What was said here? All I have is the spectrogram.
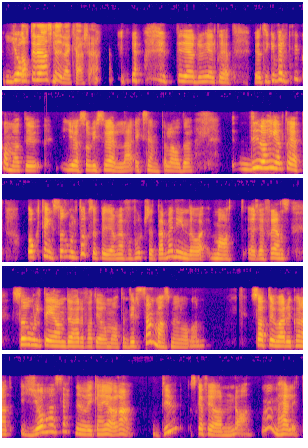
Ja. Något i den stilen kanske? Ja, det gör du helt rätt. Jag tycker väldigt mycket om att du gör så visuella exempel av det. Du har helt rätt. Och tänk så roligt också Pia, om jag får fortsätta med din då matreferens. Så roligt är om du hade fått göra maten tillsammans med någon. Så att du hade kunnat, jag har sett nu vad vi kan göra. Du ska få göra den idag. Mm, härligt.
